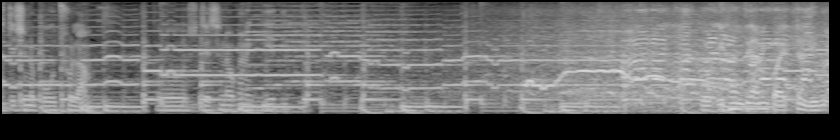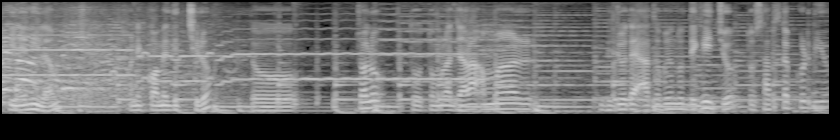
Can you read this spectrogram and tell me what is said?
স্টেশনে পৌঁছলাম। তো স্টেশনে ওখানে গিয়ে তো এখান থেকে আমি কয়েকটা লেবু কিনে নিলাম, অনেক কমে দিচ্ছিল। তো চলো, তো তোমরা যারা আমার ভিডিওতে এত পর্যন্ত দেখেইছো, তো সাবস্ক্রাইব করে দিও।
